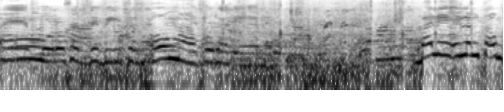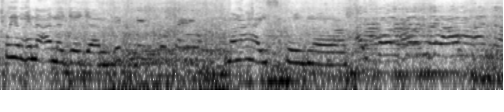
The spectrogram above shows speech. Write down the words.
Eh, Oh. puro subdivision. Oo nga, puro. Bali, ilang taon po yung inaano dyan? 15 to 30. High school, no? Ay, po, ano, ano,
